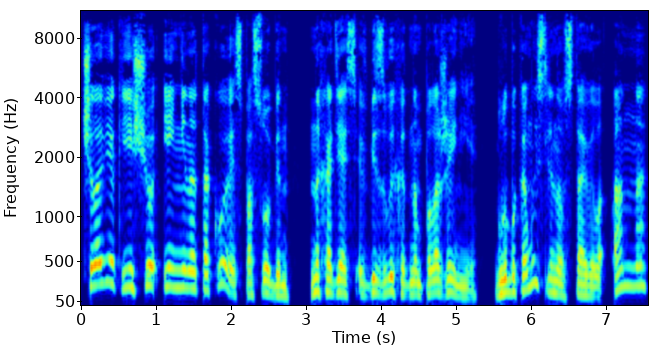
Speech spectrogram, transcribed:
человек еще и не на такое способен, находясь в безвыходном положении», глубокомысленно вставила Анна,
